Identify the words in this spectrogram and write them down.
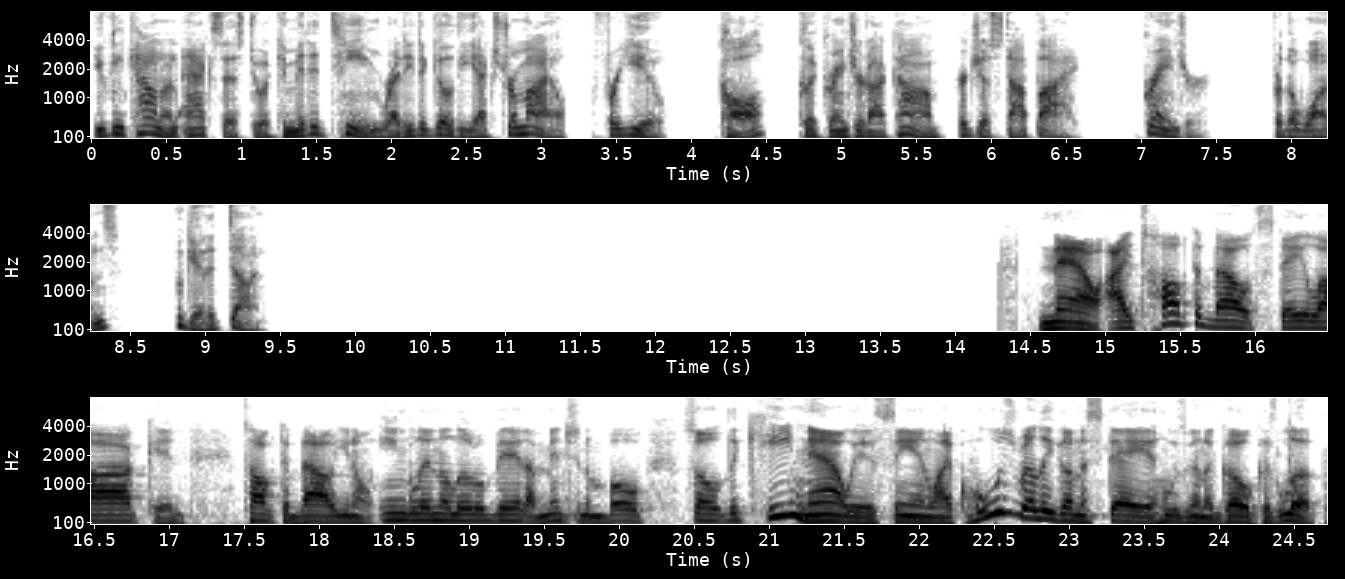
you can count on access to a committed team ready to go the extra mile for you. Call, clickgrainger.com, or just stop by. Grainger, for the ones who get it done. Now, I talked about Stalock and talked about, you know, Englund a little bit. I mentioned them both. So the key now is seeing like who's really going to stay and who's going to go. Cause look,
